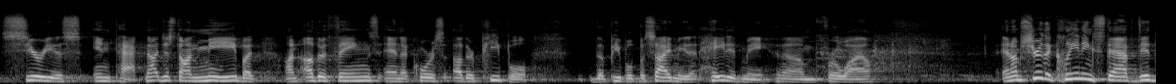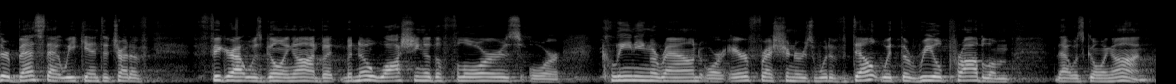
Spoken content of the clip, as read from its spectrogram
serious impact, not just on me, but on other things and, of course, other people, the people beside me that hated me um, for a while. And I'm sure the cleaning staff did their best that weekend to try to f- figure out what was going on, but, but no washing of the floors or cleaning around or air fresheners would have dealt with the real problem that was going on.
